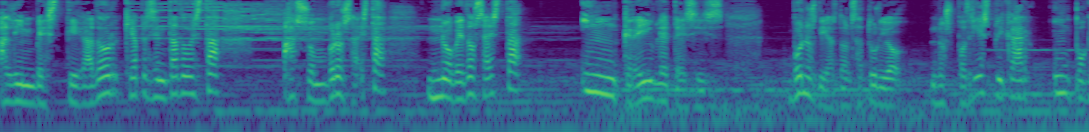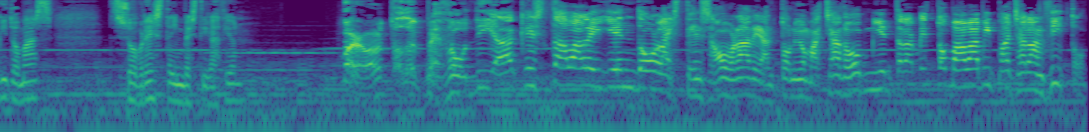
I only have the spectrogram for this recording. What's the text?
al investigador que ha presentado esta asombrosa, esta novedosa, esta increíble tesis. Buenos días, don Saturio. ¿Nos podría explicar un poquito más sobre esta investigación? Bueno, todo empezó un día que estaba leyendo la extensa obra de Antonio Machado mientras me tomaba mi pacharancito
